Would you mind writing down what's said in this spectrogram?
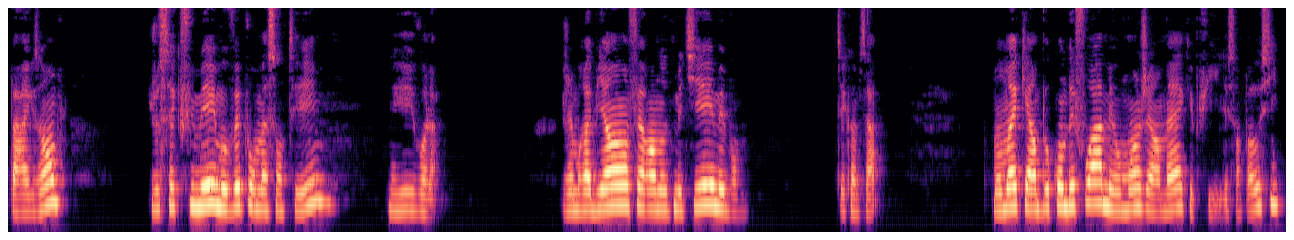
Par exemple, je sais que fumer est mauvais pour ma santé, et voilà. J'aimerais bien faire un autre métier, mais bon, c'est comme ça. Mon mec est un peu con des fois, mais au moins j'ai un mec, et puis il est sympa aussi.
